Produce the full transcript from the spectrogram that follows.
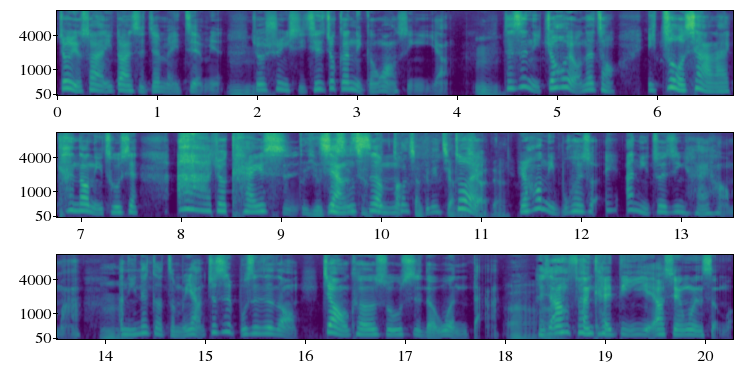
就也算一段时间没见面，嗯、就讯息其实就跟你跟忘形一样。嗯，但是你就会有那种一坐下来看到你出现啊，就开始讲什么，想跟你讲对，然后你不会说，哎、欸，啊，你最近还好吗？嗯、啊，你那个怎么样？就是不是这种教科书式的问答，嗯、很像翻开第一页要先问什么，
